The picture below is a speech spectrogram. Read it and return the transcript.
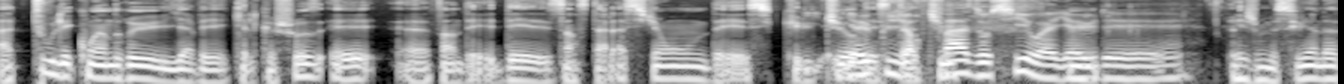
à tous les coins de rue, il y avait quelque chose, et euh, enfin des, des installations, des Il sculptures, y a eu des plusieurs statues. phases aussi, ouais, il y a Mm. eu des... Et je me souviens not-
